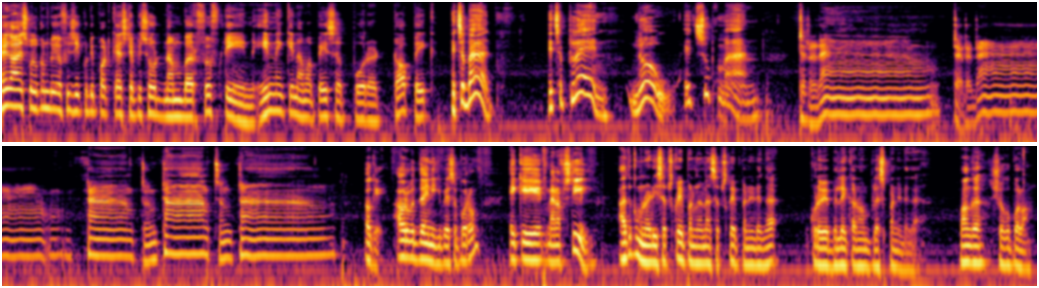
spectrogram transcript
Hey guys welcome to FC குட்டி podcast episode number fifteen இன்னைக்கு நம்ம பேச போகிற topic it's a bird it's a plane no it's Superman okay அவரை பற்றி தான் இன்றைக்கி பேச போகிறோம் ஏகே மேன் ஆஃப் ஸ்டீல் அதுக்கு முன்னாடி சப்ஸ்கிரைப் பண்ணலன்னா சப்ஸ்கிரைப் பண்ணிவிடுங்க கூடவே பெல் ஐக்கானும் ப்ளஸ் பண்ணிவிடுங்க வாங்க ஷோக்கு போகலாம்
